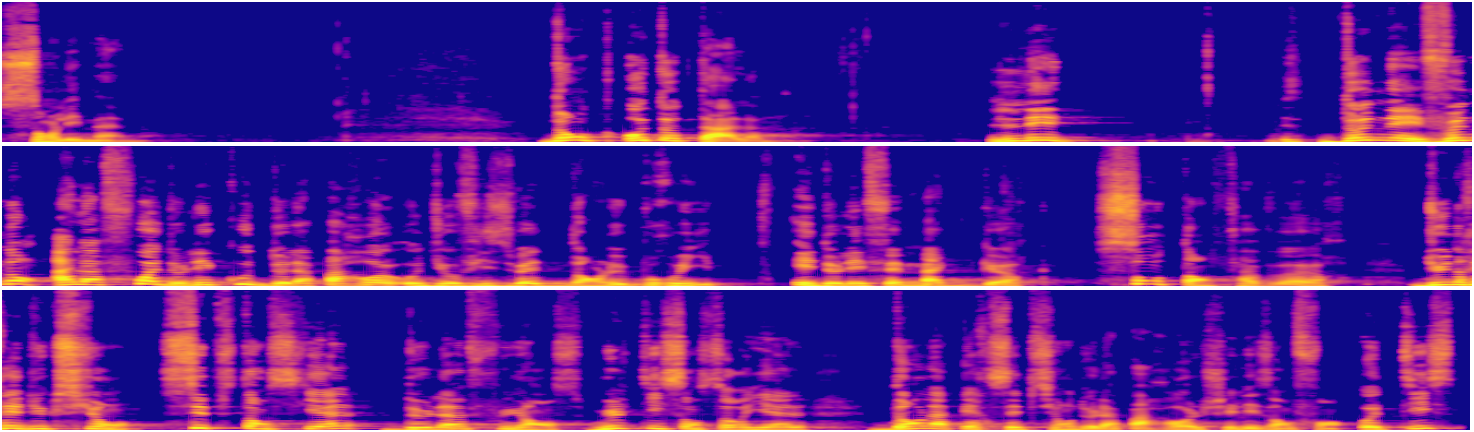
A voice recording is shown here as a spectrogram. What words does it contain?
sont les mêmes. Donc, au total, les données venant à la fois de l'écoute de la parole audiovisuelle dans le bruit et de l'effet McGurk sont en faveur d'une réduction substantielle de l'influence multisensorielle dans la perception de la parole chez les enfants autistes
